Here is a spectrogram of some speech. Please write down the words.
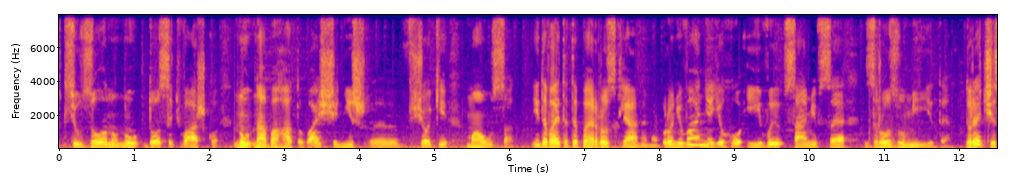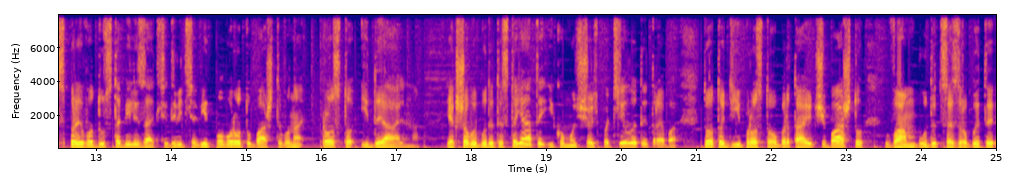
в цю зону ну досить важко. Ну набагато важче, ніж е, в щоки Мауса. І давайте тепер розглянемо бронювання його, і ви самі все зрозумієте. До речі, з приводу стабілізації, дивіться, від повороту башти вона просто ідеальна. Якщо ви будете стояти і комусь щось поцілити треба, то тоді, просто обертаючи башту, вам буде це зробити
